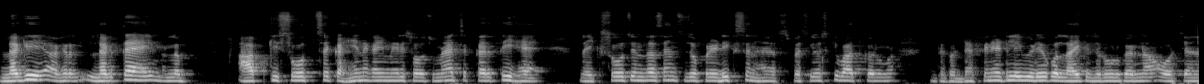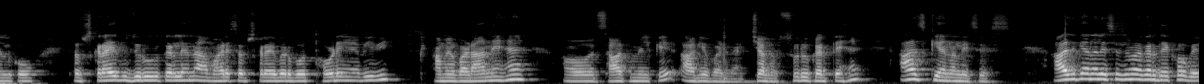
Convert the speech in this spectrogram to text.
लगे, अगर लगता है मतलब आपकी सोच से कहीं ना कहीं मेरी सोच मैच करती है। लाइक सोच इन द सेंस जो प्रिडिक्शन है स्पेशली उसकी बात करूँगा, देखो डेफिनेटली वीडियो को लाइक ज़रूर करना और चैनल को सब्सक्राइब ज़रूर कर लेना। हमारे सब्सक्राइबर बहुत थोड़े हैं अभी भी, हमें बढ़ाने हैं और साथ मिलके आगे बढ़ना है। चलो, शुरू करते हैं आज की एनालिसिस आज के एनालिसिस में अगर देखोगे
